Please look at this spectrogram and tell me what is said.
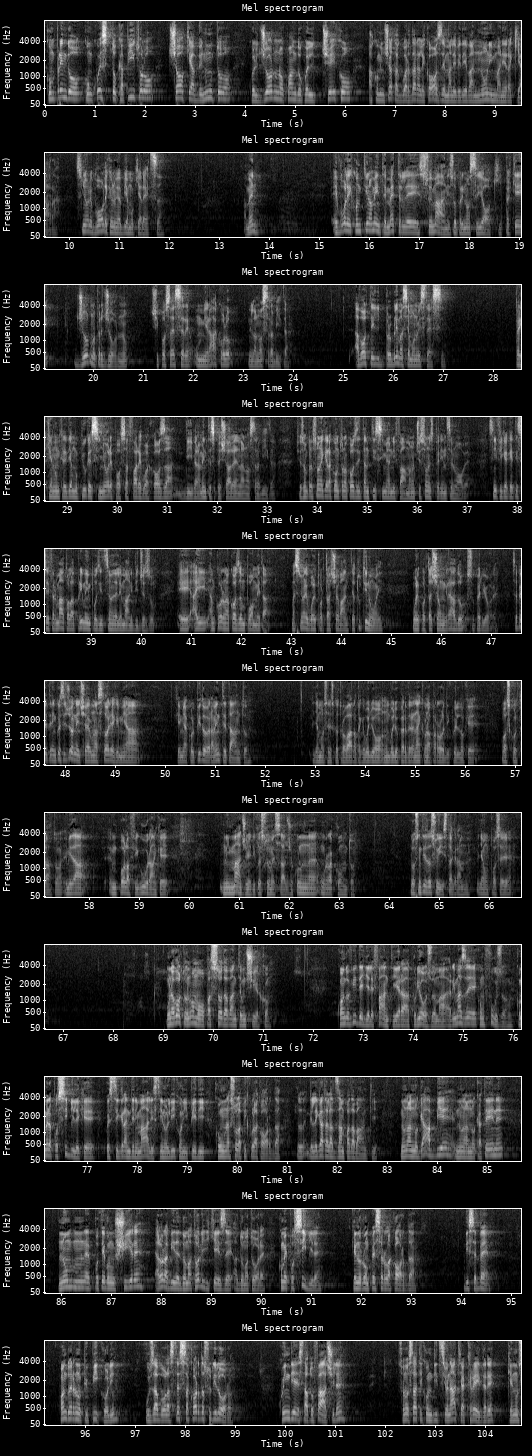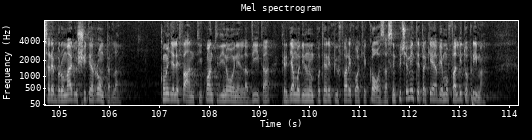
Comprendo con questo capitolo ciò che è avvenuto quel giorno quando quel cieco ha cominciato a guardare le cose ma le vedeva non in maniera chiara. Il Signore vuole che noi abbiamo chiarezza. Amen? E vuole continuamente mettere le sue mani sopra i nostri occhi perché giorno per giorno ci possa essere un miracolo nella nostra vita. A volte il problema siamo noi stessi perché non crediamo più che il Signore possa fare qualcosa di veramente speciale nella nostra vita. Ci sono persone che raccontano cose di tantissimi anni fa, ma non ci sono esperienze nuove. Significa che ti sei fermato alla prima imposizione delle mani di Gesù e hai ancora una cosa un po' a metà, ma il Signore vuole portarci avanti, a tutti noi, vuole portarci a un grado superiore. Sapete, in questi giorni c'è una storia che mi ha, che mi ha colpito veramente tanto. Vediamo se riesco a trovarla perché voglio, non voglio perdere neanche una parola di quello che ho ascoltato e mi dà un po' la figura anche un'immagine di questo messaggio con un, un racconto. L'ho sentito su Instagram, vediamo un po' se... Una volta un uomo passò davanti a un circo. Quando vide gli elefanti era curioso, ma rimase confuso. Com'era possibile che questi grandi animali stiano lì con i piedi con una sola piccola corda, legata alla zampa davanti? Non hanno gabbie, non hanno catene, non potevano uscire. E allora vide il domatore e gli chiese al domatore, com'è possibile che non rompessero la corda? Disse, beh, quando erano più piccoli usavo la stessa corda su di loro, quindi è stato facile, sono stati condizionati a credere che non sarebbero mai riusciti a romperla. Come gli elefanti, quanti di noi nella vita crediamo di non poter più fare qualche cosa semplicemente perché abbiamo fallito prima?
